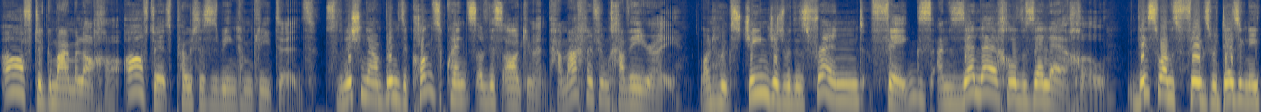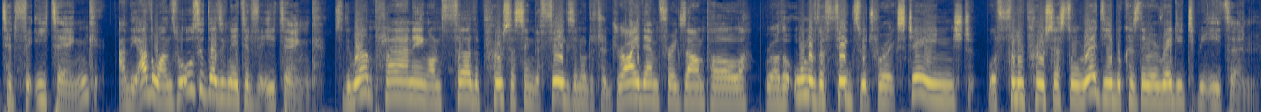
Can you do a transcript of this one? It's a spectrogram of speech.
after Gemar Malacha, after its process has been completed. So the Mishnah now brings the consequence of this argument. One who exchanges with his friend figs and zelechol zelechol. This one's figs were designated for eating, and the other ones were also designated for eating. So they weren't planning on further processing the figs in order to dry them, for example. Rather, all of the figs which were exchanged were fully processed already because they were ready to be eaten.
